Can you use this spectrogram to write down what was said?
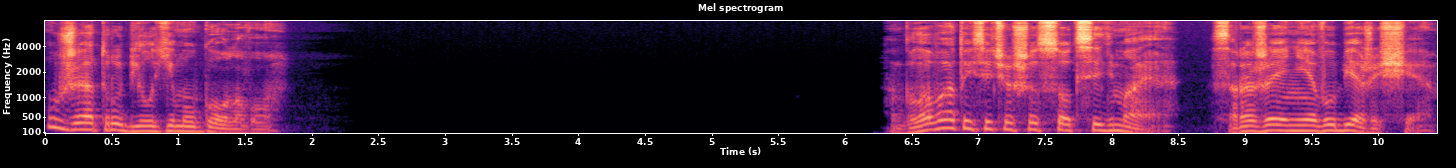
уже отрубил ему голову. Глава 1607. Сражение в убежище.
